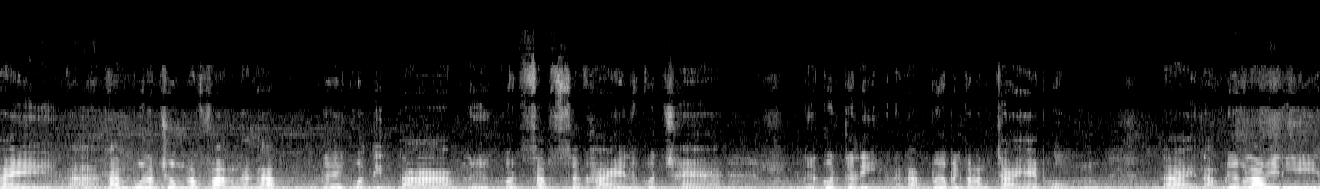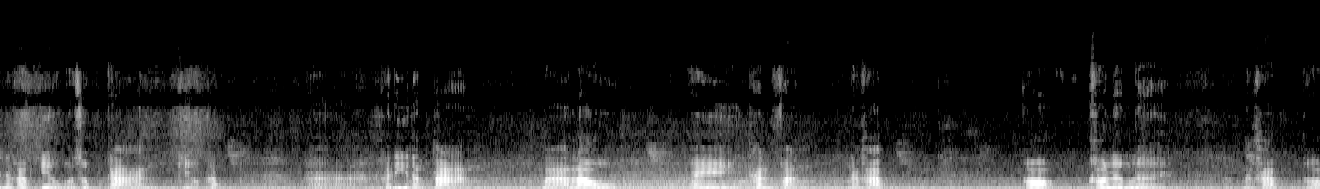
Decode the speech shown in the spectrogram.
ให้ท่านผู้รับชมรับฟังนะครับได้กดติดตามหรือกด Subscribe หรือกดแชร์ หรือกดกระดิ่งนะครับ เพื่อเป็นกำลังใจให้ผมได้นำเรื่องเล่าดีๆนะครับ เกี่ยวกับประสบการณ์เกี่ยวกับคดีต่างๆ มาเล่าให้ท่านฟังนะครับ ก็เข้าเรื่องเลยนะครับ ก็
